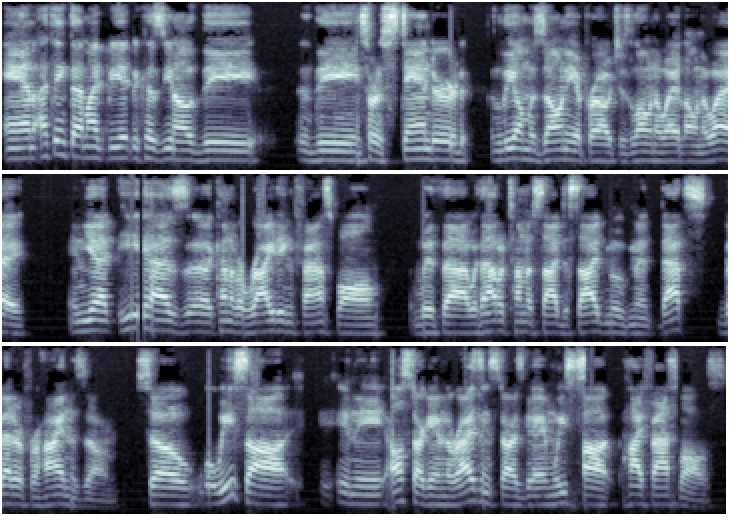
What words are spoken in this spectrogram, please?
And I think that might be it because, you know, the the sort of standard Leo Mazzone approach is low and away, low and away. And yet he has uh, kind of a riding fastball with uh, without a ton of side to side movement. That's better for high in the zone. So what we saw in the All Star game, the Rising Stars game, we saw high fastballs,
